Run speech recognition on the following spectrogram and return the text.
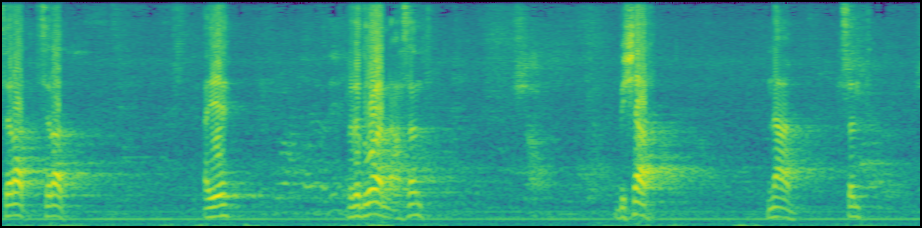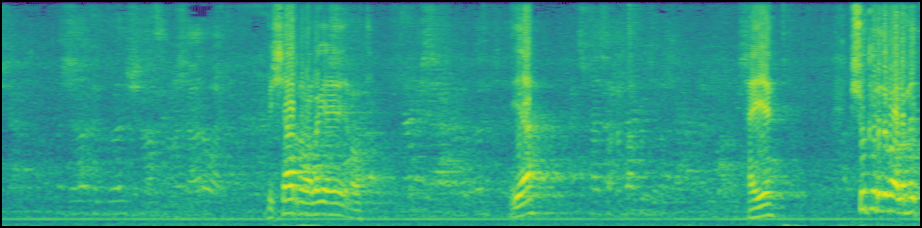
siraad siraad. Aye? Ridwan axsanta bishaar. Nacam axsanta bishaarna waa laga inay qabato ya haye shukrida waa la mid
